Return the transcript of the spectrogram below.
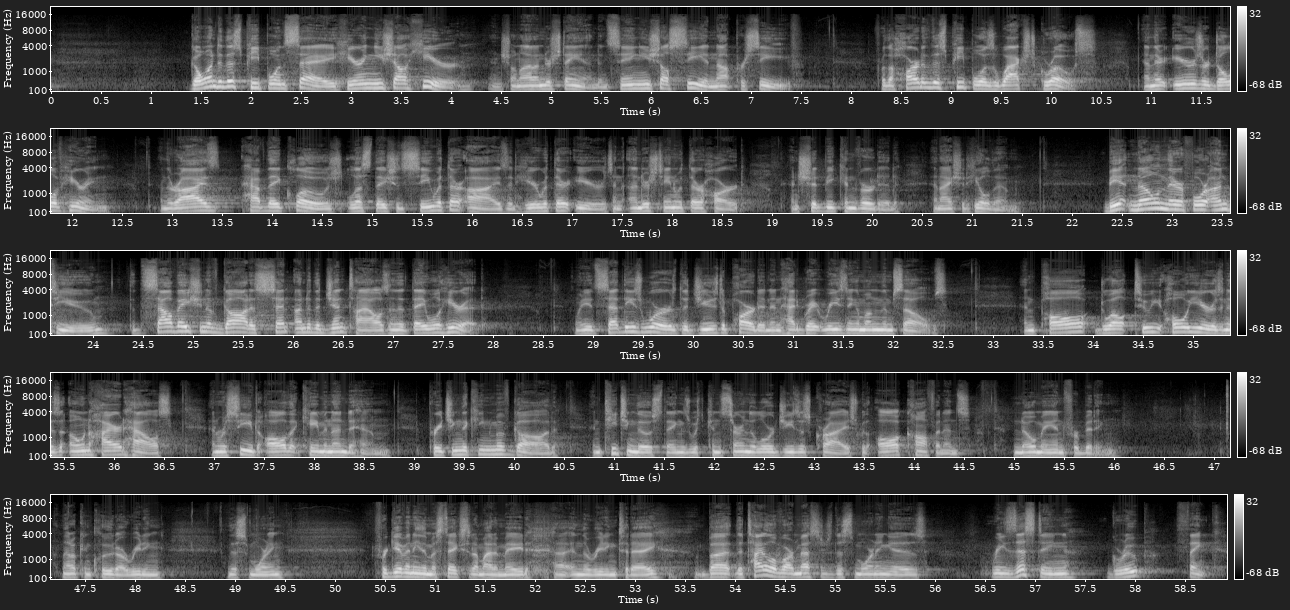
Go unto this people and say, Hearing ye shall hear, and shall not understand, and seeing ye shall see, and not perceive. For the heart of this people is waxed gross, and their ears are dull of hearing, and their eyes have they closed, lest they should see with their eyes, and hear with their ears, and understand with their heart, and should be converted, and I should heal them. Be it known, therefore, unto you that the salvation of God is sent unto the Gentiles, and that they will hear it. When he had said these words, the Jews departed and had great reasoning among themselves. And Paul dwelt two whole years in his own hired house, and received all that came in unto him, preaching the kingdom of God, and teaching those things which concern the Lord Jesus Christ with all confidence, no man forbidding. That'll conclude our reading this morning. Forgive any of the mistakes that I might have made uh, in the reading today. But the title of our message this morning is Resisting Group Think.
